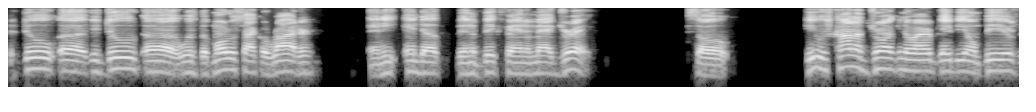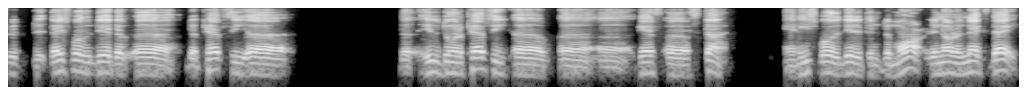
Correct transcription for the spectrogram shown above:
The dude, uh, the dude uh, was the motorcycle rider, and he ended up being a big fan of Mac Dre. So he was kind of drunk, you know. They be on beers, but they supposed to did the uh, the Pepsi. Uh, the, he was doing a Pepsi, uh, uh, uh, I guess, uh, stunt, and he supposed to did it tomorrow, you know, the next day.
